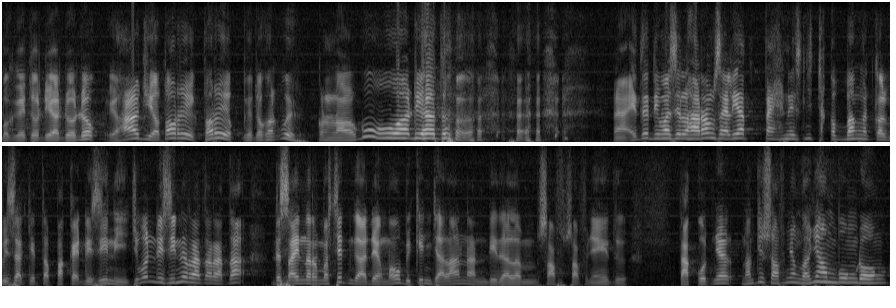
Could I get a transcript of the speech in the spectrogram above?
Begitu dia duduk, ya haji, ya tarik, tarik gitu kan. Wih, kenal gua dia tuh. nah, itu di Masjidil Haram saya lihat teknisnya cakep banget kalau bisa kita pakai di sini. Cuman di sini rata-rata desainer masjid nggak ada yang mau bikin jalanan di dalam saf-safnya itu takutnya nanti safnya nggak nyambung dong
